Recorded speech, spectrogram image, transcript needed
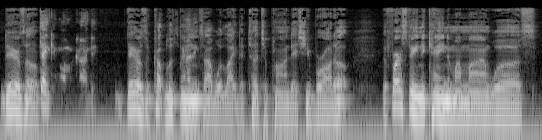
There's a thank you, Mama Condi. There's a couple of things I would like to touch upon that she brought up. The first thing that came to my mind was if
